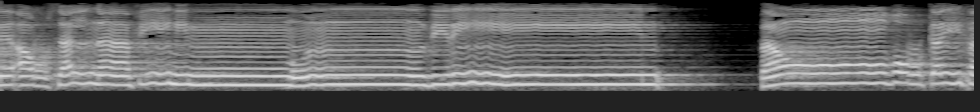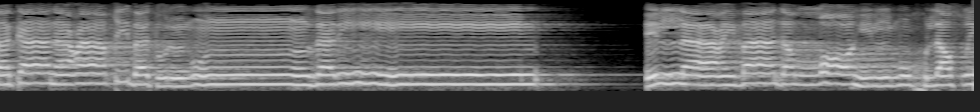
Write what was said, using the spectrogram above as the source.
أَرْسَلْنَا فِيهِم مُّنذِرِينَ فَانظُرْ كَيْفَ كَانَ عَاقِبَةُ الْمُنذَرِينَ إِلَّا عِبَادَ اللَّهِ الْمُخْلَصِينَ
